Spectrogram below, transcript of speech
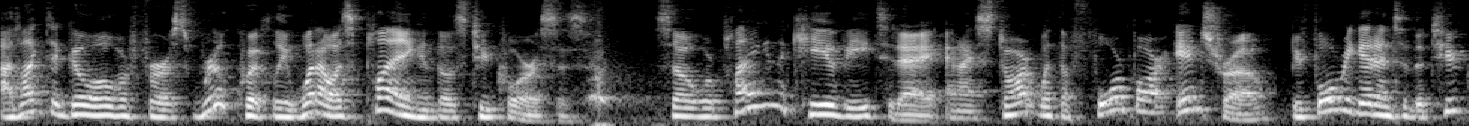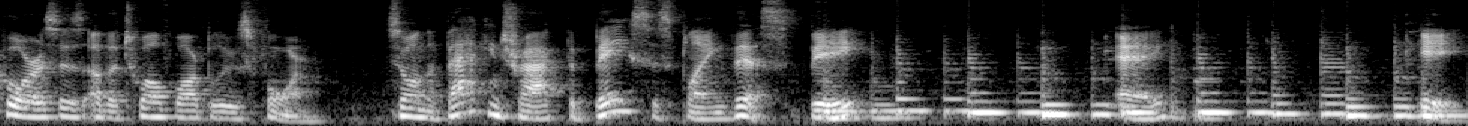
I'd like to go over first real quickly what I was playing in those two choruses. So we're playing in the key of E today, and I start with a four bar intro before we get into the two choruses of the 12 bar blues form. So on the backing track, the bass is playing this B, A, E.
